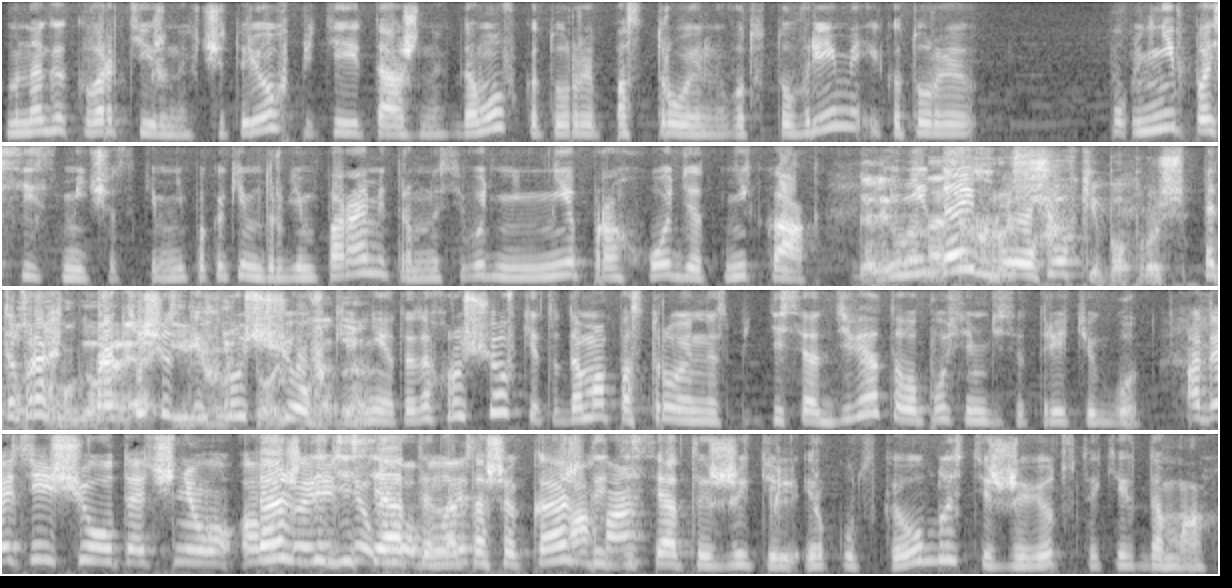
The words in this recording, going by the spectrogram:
многоквартирных, четырех-пятиэтажных домов, которые построены вот в то время и которые ни по сейсмическим, ни по каким другим параметрам на сегодня не проходят никак. Галина и не дай это бог. хрущевки попроще, Это прак- говоря, практически или не хрущевки. только, да? Нет, это хрущевки, это дома, построенные с 59 по 73 год. А дайте еще уточню. А Каждый десятый, область. Наташа, каждый Ага. десятый житель Иркутской области живет в таких домах.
